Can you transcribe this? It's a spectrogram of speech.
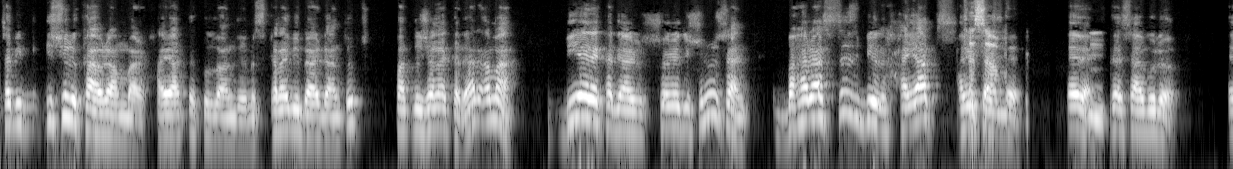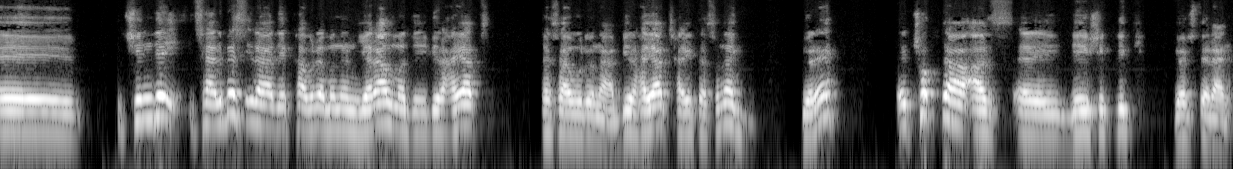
tabii bir sürü kavram var hayatta kullandığımız. Karabiberden tut patlıcana kadar ama bir yere kadar şöyle düşünürsen baharatsız bir hayat haritası. Evet, Hı. tasavvuru. Ee, içinde serbest irade kavramının yer almadığı bir hayat tasavvuruna, bir hayat haritasına göre e, çok daha az e, değişiklik gösteren,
